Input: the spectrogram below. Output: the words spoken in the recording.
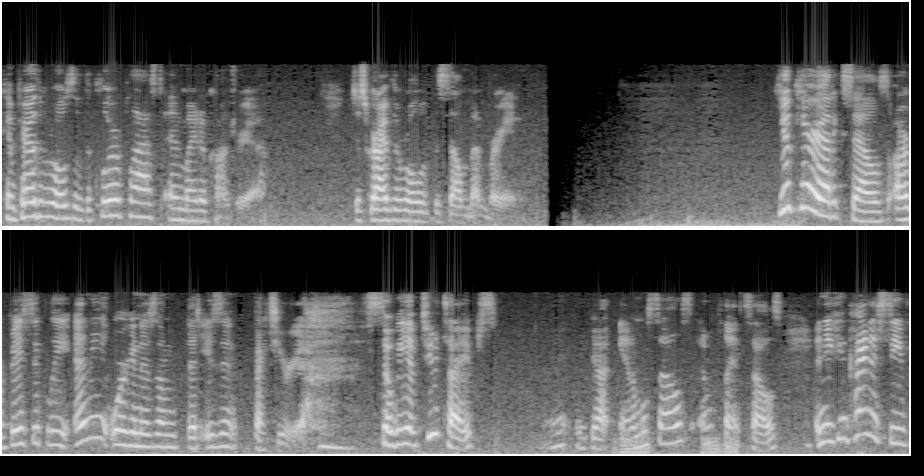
Compare the roles of the chloroplast and mitochondria. Describe the role of the cell membrane. Eukaryotic cells are basically any organism that isn't bacteria. So we have two types, We've got animal cells and plant cells. And you can kind of see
